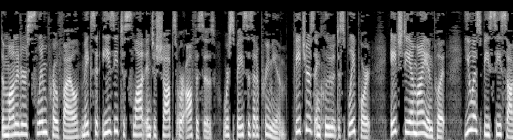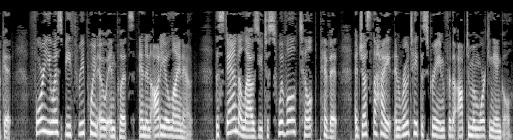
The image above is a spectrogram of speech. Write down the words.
The monitor's slim profile makes it easy to slot into shops or offices where space is at a premium. Features include a DisplayPort, HDMI input, USB C socket, four USB 3.0 inputs, and an audio line out. The stand allows you to swivel, tilt, pivot, adjust the height, and rotate the screen for the optimum working angle.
